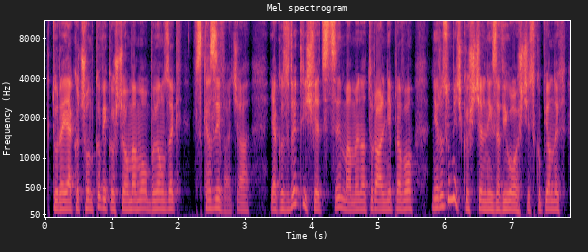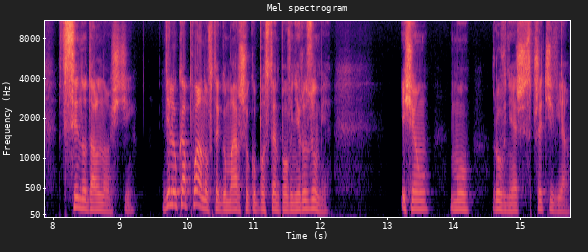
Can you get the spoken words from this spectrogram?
które jako członkowie Kościoła mamy obowiązek wskazywać, a jako zwykli świeccy mamy naturalnie prawo nie rozumieć kościelnych zawiłości skupionych w synodalności. Wielu kapłanów tego marszu ku postępowi nie rozumie i się mu również sprzeciwia.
